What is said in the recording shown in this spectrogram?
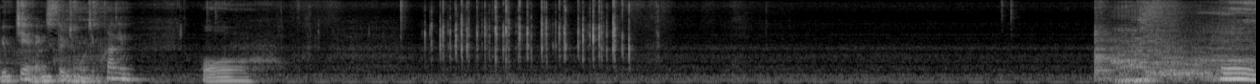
육지의 맹수들 중 오직 호랑이 오. 오.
